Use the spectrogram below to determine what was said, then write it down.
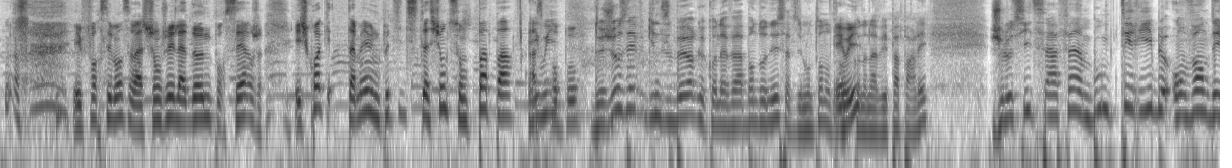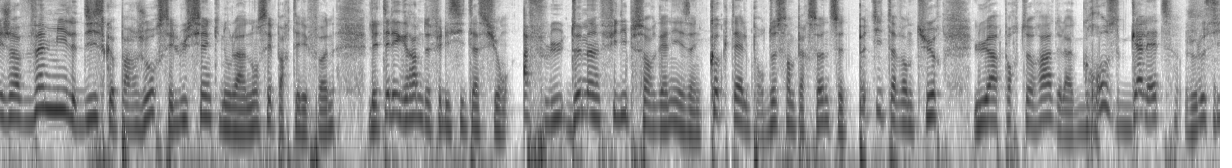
Et forcément ça va changer la donne pour Serge, et je crois que t'as même une petite citation de son papa à Eh ce oui. propos. de Joseph Ginsberg qu'on avait abandonné, ça faisait longtemps Eh on- oui. qu'on n'en avait pas parlé. Je le cite, ça a fait un boom terrible, on vend déjà 20 000 disques par jour, c'est Lucien qui nous l'a annoncé par téléphone. Les télégrammes de félicitations affluent, demain Philippe s'organise un cocktail pour 200 personnes, cette petite aventure lui apportera de la grosse galette, je le cite.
